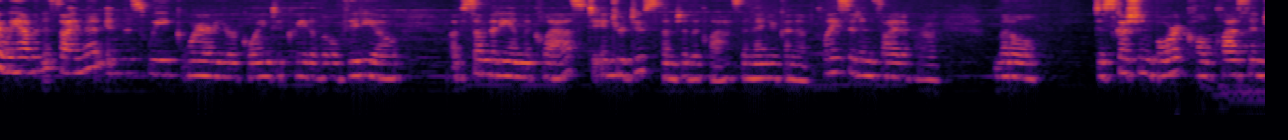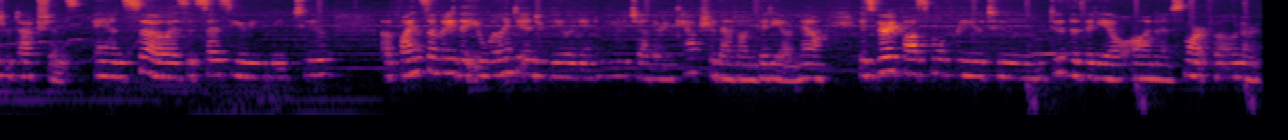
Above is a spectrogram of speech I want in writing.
Hi, we have an assignment in this week where you're going to create a little video of somebody in the class to introduce them to the class and then you're going to place it inside of our little discussion board called class introductions. And so as it says here you need to uh, find somebody that you're willing to interview and interview each other and capture that on video. Now it's very possible for you to do the video on a smartphone or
